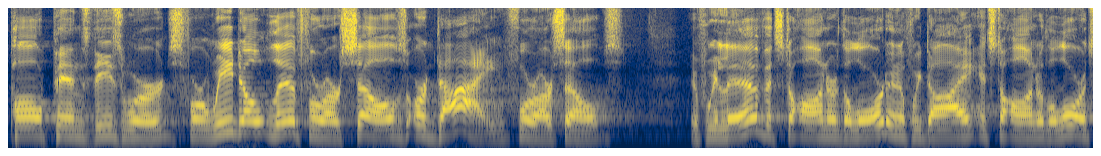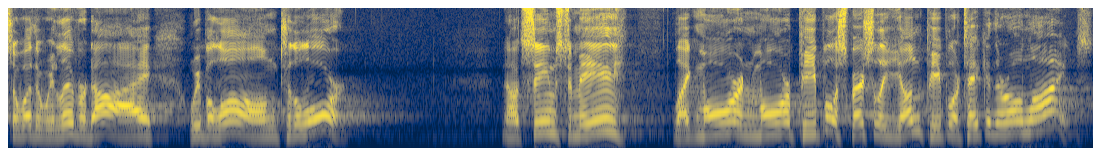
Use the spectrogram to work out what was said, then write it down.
Paul pens these words For we don't live for ourselves or die for ourselves. If we live, it's to honor the Lord, and if we die, it's to honor the Lord. So whether we live or die, we belong to the Lord. Now, it seems to me like more and more people, especially young people, are taking their own lives.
